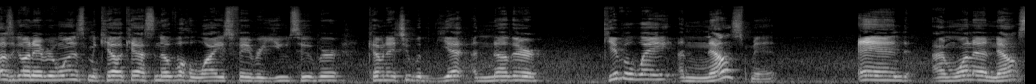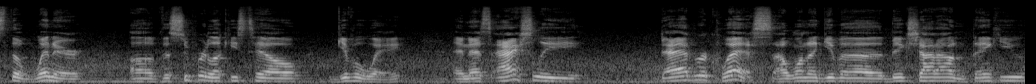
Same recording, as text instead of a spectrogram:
How's it going, everyone? It's Mekel Kasanova, Hawaii's favorite YouTuber, coming at you with yet another giveaway announcement. And I want to announce the winner of the Super Lucky's Tale giveaway. And that's actually Dad Requests. I want to give a big shout out and thank you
